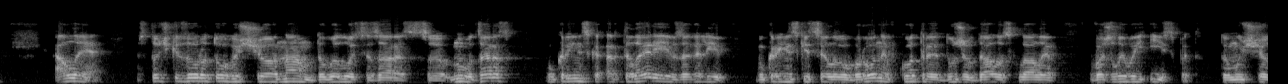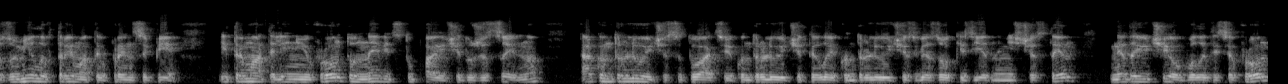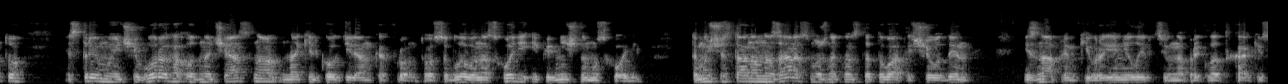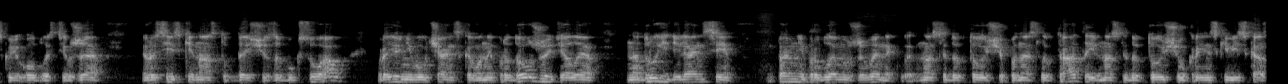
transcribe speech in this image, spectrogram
Але з точки зору того, що нам довелося зараз, е, ну от зараз українська артилерія і взагалі українські сили оборони вкотре дуже вдало склали важливий іспит, тому що зуміли втримати в принципі і тримати лінію фронту, не відступаючи дуже сильно, а контролюючи ситуацію, контролюючи тили, контролюючи зв'язок і з'єднаність частин, не даючи обвалитися фронту, стримуючи ворога одночасно на кількох ділянках фронту, особливо на сході і північному сході. Тому що станом на зараз можна констатувати, що один із напрямків в районі Липців, наприклад, Харківської області, вже російський наступ дещо забуксував. В районі Вовчанська вони продовжують, але на другій ділянці певні проблеми вже виникли внаслідок того, що понесли втрати, і внаслідок того, що українські війська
